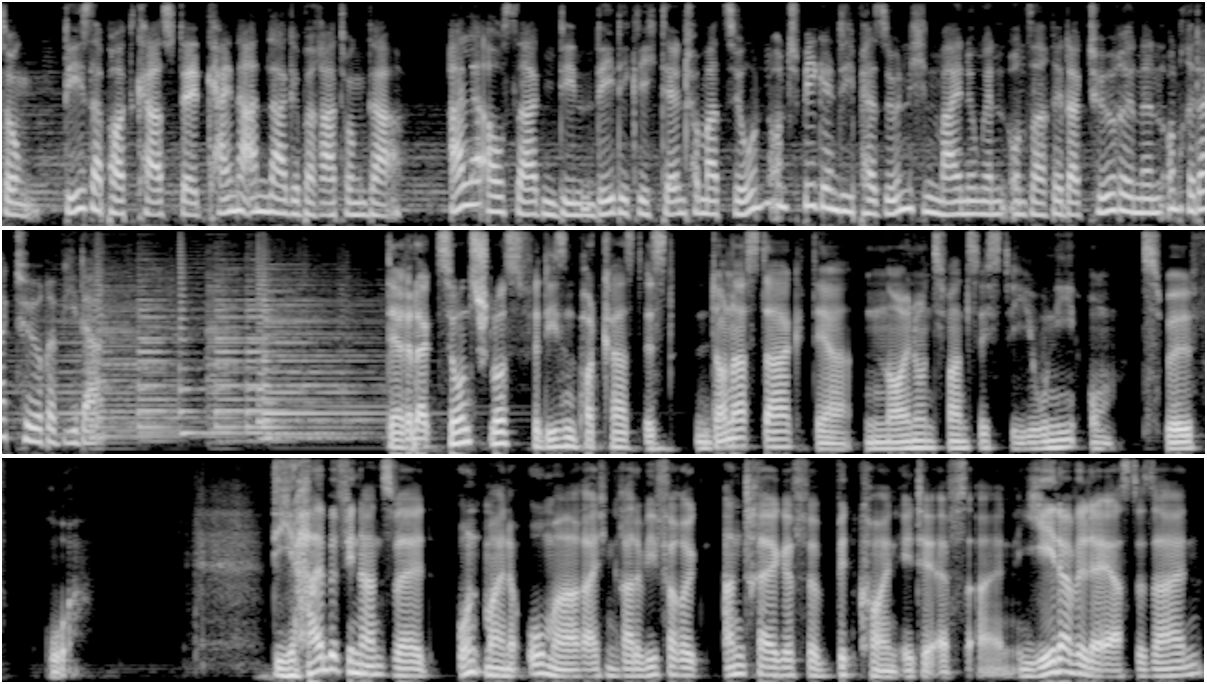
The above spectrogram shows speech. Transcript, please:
Achtung, dieser Podcast stellt keine Anlageberatung dar. Alle Aussagen dienen lediglich der Information und spiegeln die persönlichen Meinungen unserer Redakteurinnen und Redakteure wider. Der Redaktionsschluss für diesen Podcast ist Donnerstag, der 29. Juni um 12 Uhr. Die halbe Finanzwelt und meine Oma reichen gerade wie verrückt Anträge für Bitcoin-ETFs ein. Jeder will der Erste sein.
